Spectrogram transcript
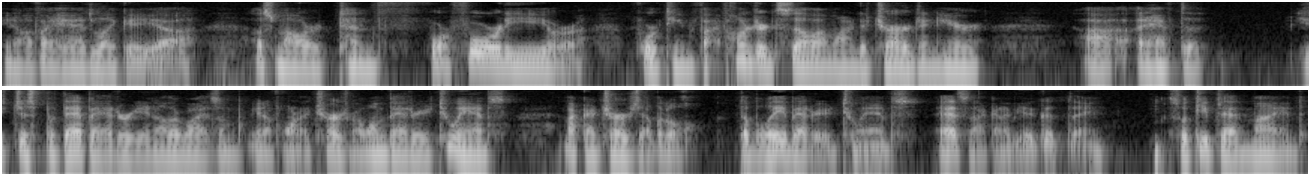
You know, if I had like a uh, a smaller 10440 or a 14500 cell I wanted to charge in here, uh, I'd have to just put that battery in. Otherwise, I'm you know if I want to charge my one battery at two amps, I'm not going to charge that little AA battery at two amps. That's not going to be a good thing. So keep that in mind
